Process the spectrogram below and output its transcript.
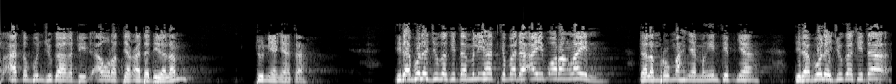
ataupun juga di aurat yang ada di dalam dunia nyata. Tidak boleh juga kita melihat kepada aib orang lain dalam rumahnya mengintipnya. Tidak boleh juga kita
